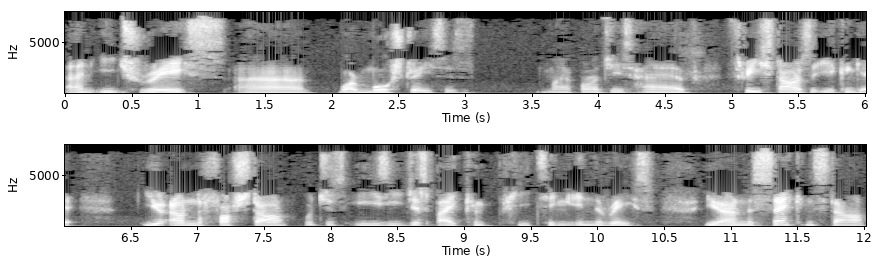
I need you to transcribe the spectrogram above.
And each race, uh, or most races, my apologies, have three stars that you can get. You earn the first star, which is easy just by competing in the race. You earn the second star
